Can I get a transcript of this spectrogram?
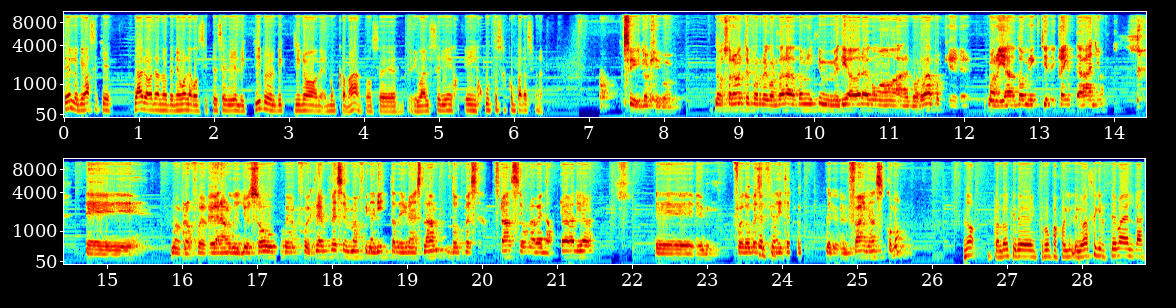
Lo que pasa es que Claro, ahora no tenemos la consistencia del Big pero el Big no nunca más, entonces igual sería injusto esas comparaciones. Sí, lógico. No, solamente por recordar a Dominic me metí ahora como a recordar porque, bueno, ya Dominic tiene 30 años. Eh, bueno, fue ganador de US Open, fue tres veces más finalista de Grand Slam, dos veces en Francia, una vez en Australia. Eh, fue dos veces finalista del Finals. ¿Cómo? No, perdón que te interrumpa, Joaquín. Lo que pasa es que el tema de la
